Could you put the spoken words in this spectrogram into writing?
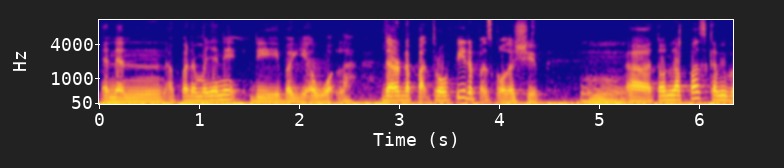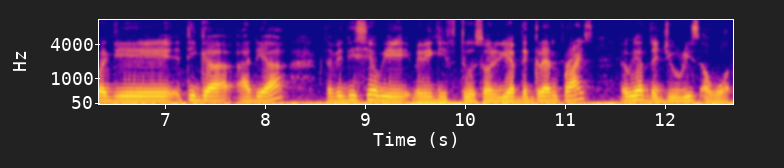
And then apa namanya ni? Dibagi award lah. Dar dapat trofi dapat scholarship. Hmm. uh, tahun lepas kami bagi tiga hadiah. Tapi this year we we give two. So you have the grand prize and we have the jury's award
